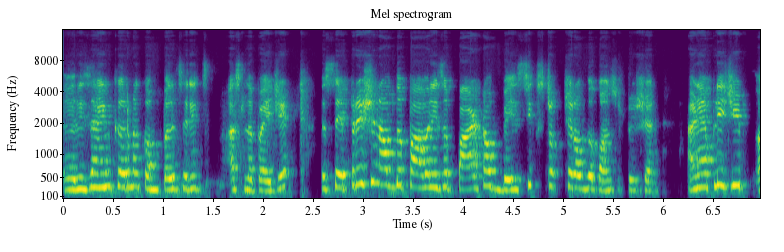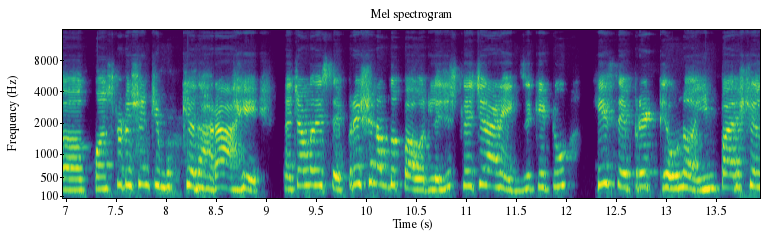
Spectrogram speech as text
रिझाईन करणं कंपल्सरीच असलं पाहिजे. The separation of the power is a part of basic structure of the constitution आणि आपली जी कॉन्स्टिट्यूशनची मुख्य धारा आहे त्याच्यामध्ये separation of the power legislature आणि एक्झिक्युटिव्ह ही सेपरेट ठेवणं इम्पार्शियल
